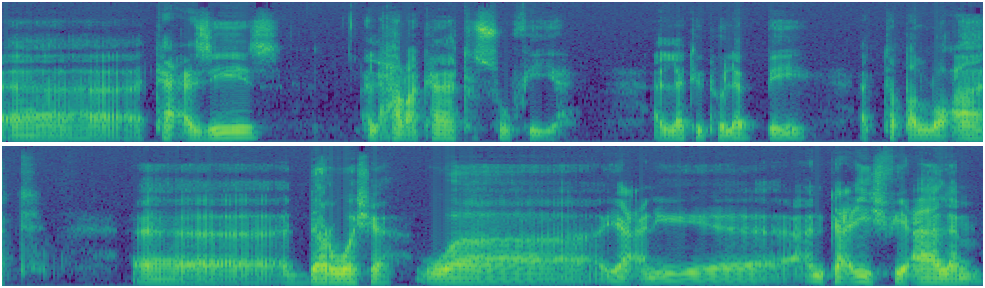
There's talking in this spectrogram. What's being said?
آه، تعزيز الحركات الصوفية التي تلبي التطلعات آه، الدروشة ويعني آه، أن تعيش في عالم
